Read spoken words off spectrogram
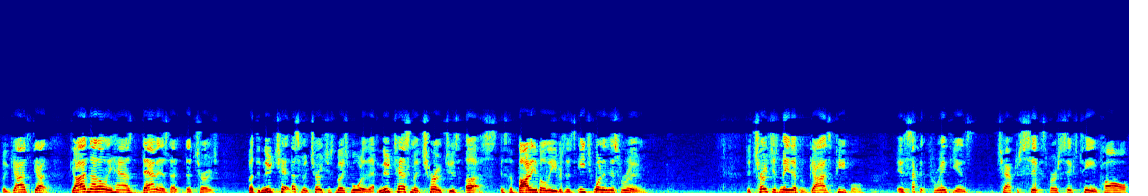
But God's got God not only has that as the, the church, but the New Testament church is much more than that. The New Testament church is us. It's the body of believers. It's each one in this room. The church is made up of God's people. In 2 Corinthians chapter 6, verse 16, Paul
